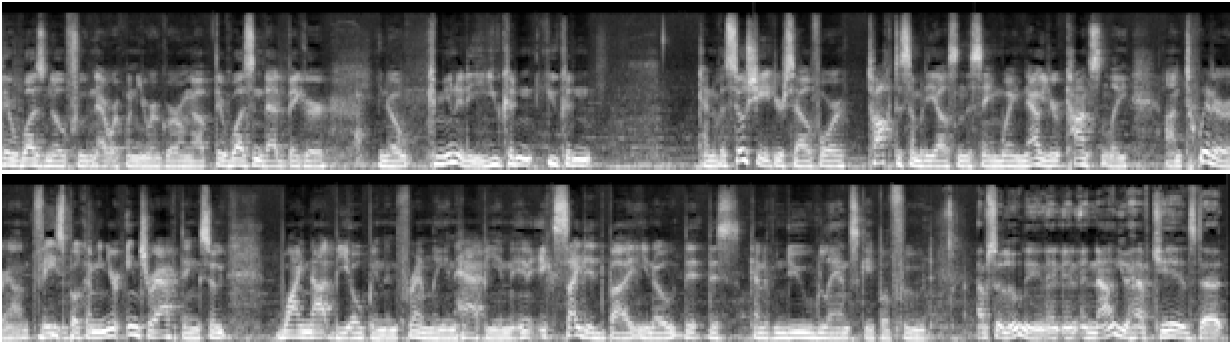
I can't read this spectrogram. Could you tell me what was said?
there was no Food Network when you were growing up. There wasn't that bigger, you know, community. You couldn't you couldn't kind of associate yourself or talk to somebody else in the same way. Now you're constantly on Twitter, on mm-hmm. Facebook. I mean, you're interacting. So why not be open and friendly and happy and, and excited by you know th- this kind of new landscape of food? Absolutely, and, and, and now you have kids that,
